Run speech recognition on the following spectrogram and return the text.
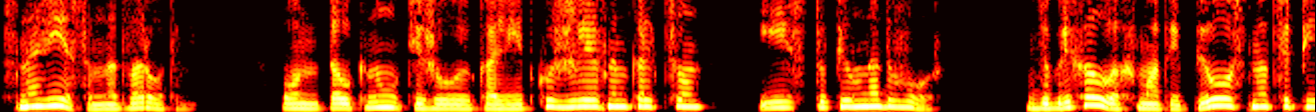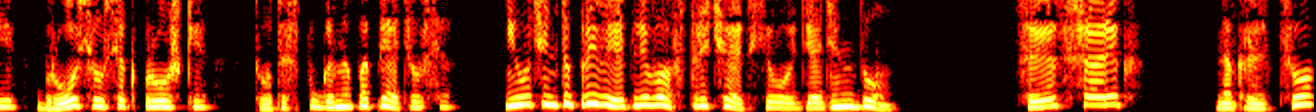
с навесом над воротами. Он толкнул тяжелую калитку с железным кольцом и ступил на двор. Забрехал лохматый пес на цепи, бросился к Прошке, тот испуганно попятился. Не очень-то приветливо встречает его дядин дом. «Цыц, Шарик!» На крыльцо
